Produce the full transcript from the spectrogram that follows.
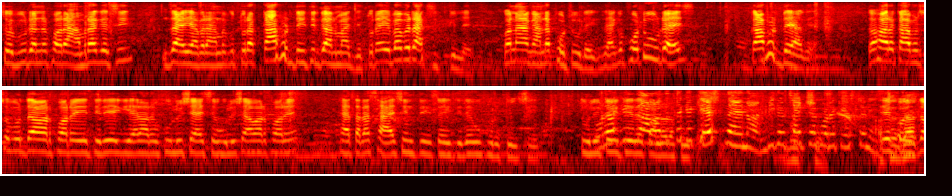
ছবি উঠানোর পরে আমরা গেছি। যাই আবার আমরা তোরা কাপড় দিই গান মাঝে তোরা এভাবে রাখছিস কিলে? কোন গানটা ফটো উঠাই আগে ফটো উঠাইস কাপড় দে আগে। তো হরে কাপড় চোপড় দেওয়ার পরে এই তীরে গিয়ে আর পুলিশ আইসে পুলিশ আওয়ার পরে হ্যাঁ তারা সাই চিনতে তো এই তীরে উপরে তুলছি। তুলি তো এই কোনো রকম কেস নেয় না। বিকেল চারটার পরে কেসটা নেই এ কইছে,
